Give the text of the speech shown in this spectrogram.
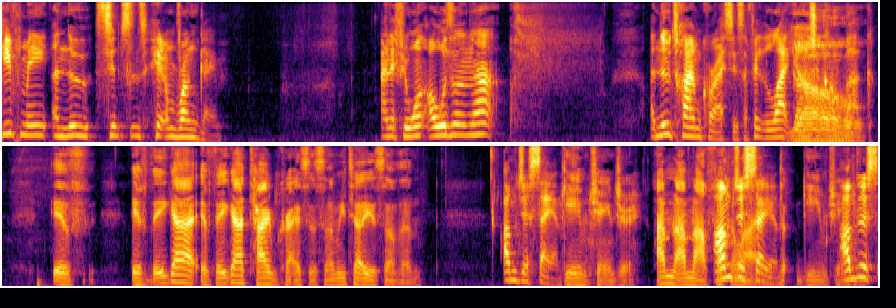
Give me a new Simpsons hit and run game. And if you want older than that, a new Time Crisis. I think the light gun should come back. If if they got if they got time crisis, let me tell you something. I'm just saying. Game changer. I'm not. I'm not. I'm just lying. saying. Game changer. I'm just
